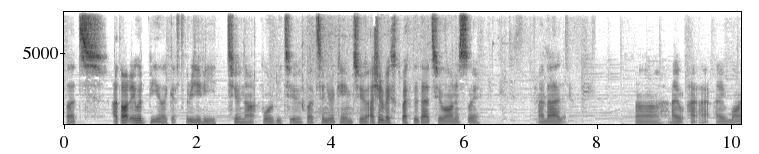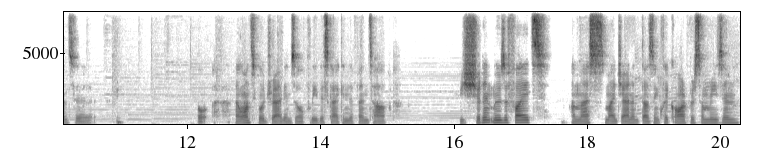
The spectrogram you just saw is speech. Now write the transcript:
But I thought it would be like a 3v2, not 4v2, but Syndra came too. I should have expected that too, honestly. My bad. Uh, I, I, I want to... Oh, I want to go dragon, so hopefully this guy can defend top. We shouldn't lose a fight, unless my Janna doesn't click R for some reason.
